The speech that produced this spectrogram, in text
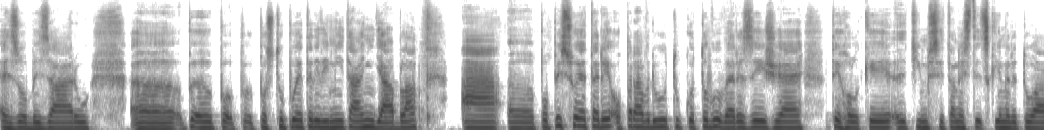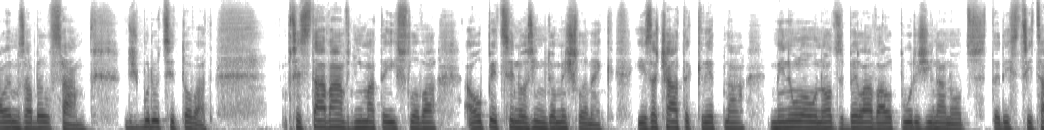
ezobizáru, eh, postupuje tedy vymítání ďábla a e, popisuje tedy opravdu tu kotovou verzi, že ty holky tím satanistickým rituálem zabil sám. Když budu citovat. Přestávám vnímat jejich slova a opět si nořím do myšlenek. Je začátek května, minulou noc byla Valpůržina noc, tedy z 30.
